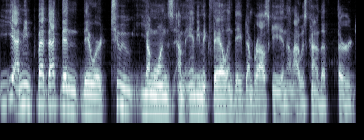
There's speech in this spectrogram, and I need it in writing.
Yeah, I mean, but back then there were two young ones, um, Andy MacPhail and Dave Dombrowski, and then I was kind of the third,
